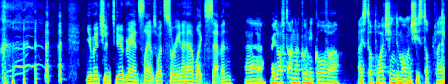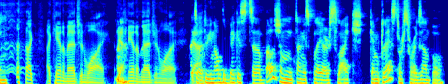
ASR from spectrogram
you mentioned two Grand Slams. What's Serena have? Like seven? Uh, I loved Anna Kournikova. I stopped watching the moment she stopped playing. I, I can't imagine why. Yeah. I can't imagine why. But uh, do you know the biggest uh, Belgium tennis players like Kim Clijsters, for example?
